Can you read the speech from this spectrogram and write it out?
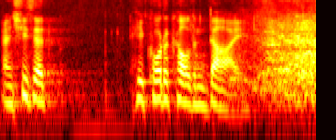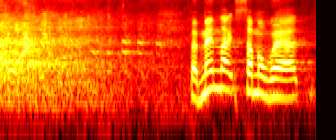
And she said, he caught a cold and died. but men like Summerwear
